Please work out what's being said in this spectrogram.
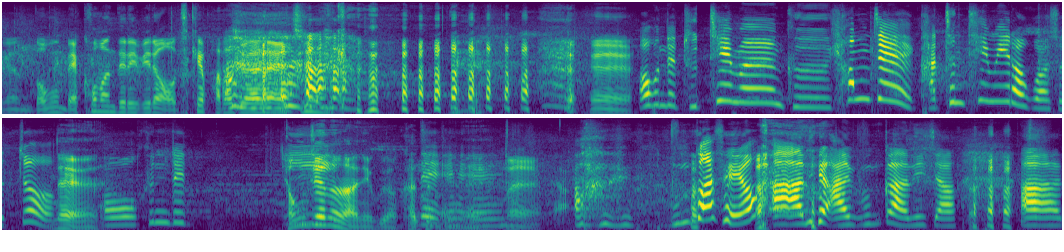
이건 너무 매콤한 드립이라 어떻게 받아줘야 할지. 예. 어 근데 두 팀은 그 형제 같은 팀이라고 하셨죠? 네. 어 근데 형제는 아니고요. 같은 네, 팀. 네, 네. 네. 문과세요? 아 아니 아니 문과 아니죠. 아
